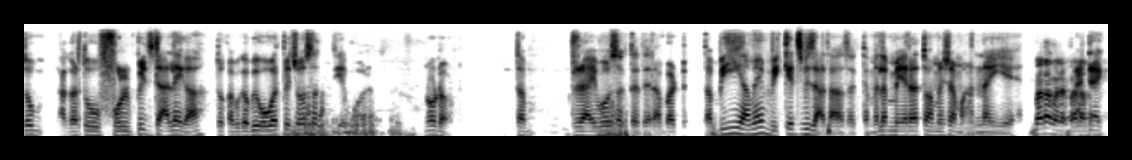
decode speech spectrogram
तो अगर तू फुल पिच डालेगा तो कभी कभी ओवर पिच हो सकती है बॉल नो डाउट तब ड्राइव हो सकता है तेरा बट तभी हमें विकेट्स भी ज़्यादा आ सकते हैं। मतलब मेरा तो हमेशा मानना ही है। बराबर है बराबर। अटैक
